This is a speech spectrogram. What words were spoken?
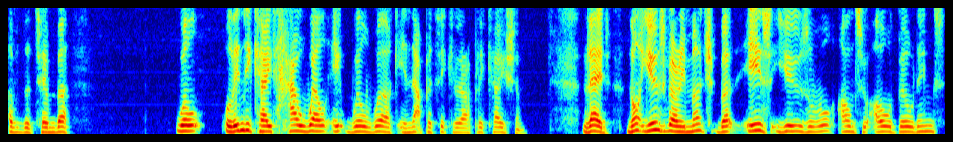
of the timber will will indicate how well it will work in that particular application. Lead, not used very much, but is usable onto old buildings,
